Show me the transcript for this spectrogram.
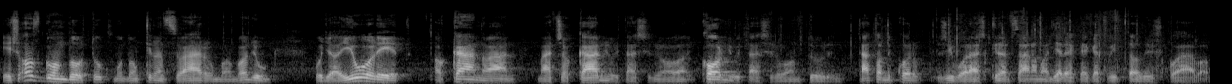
és azt gondoltuk, mondom 93-ban vagyunk, hogy a jólét, a Kánaán már csak kárnyújtásról, karnyújtásról van tőlünk. Tehát amikor Zsivorás 93 a gyerekeket vitte az iskolába.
